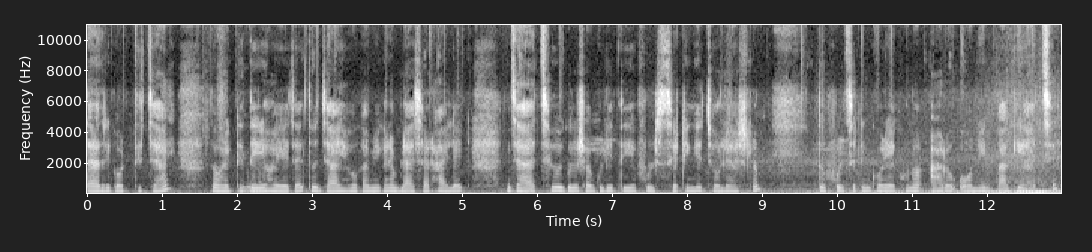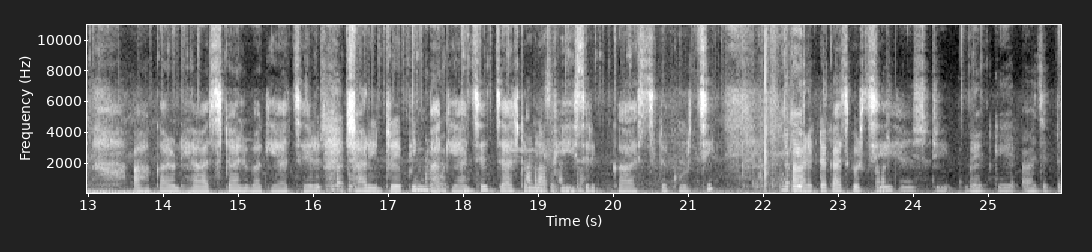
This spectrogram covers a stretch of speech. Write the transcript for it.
তাড়াতাড়ি করতে চাই তো অনেকটা দেরি হয়ে যায়। তো যাই হোক আমি এখানে ব্লাশার হাইলাইট যা আছে ওইগুলো সবগুলি দিয়ে ফুল সেটিংয়ে চলে আসলাম। তো ফুল সেটিং করে এখনও আরও অনেক বাকি আছে। কারণ হেয়ার স্টাইল বাকি আছে শাড়ির ড্রেপিং বাকি আছে। জাস্ট আমি ফেসের কাজটা করছি। আর একটা কাজ করছি। ব্রেডকে আজ একটা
